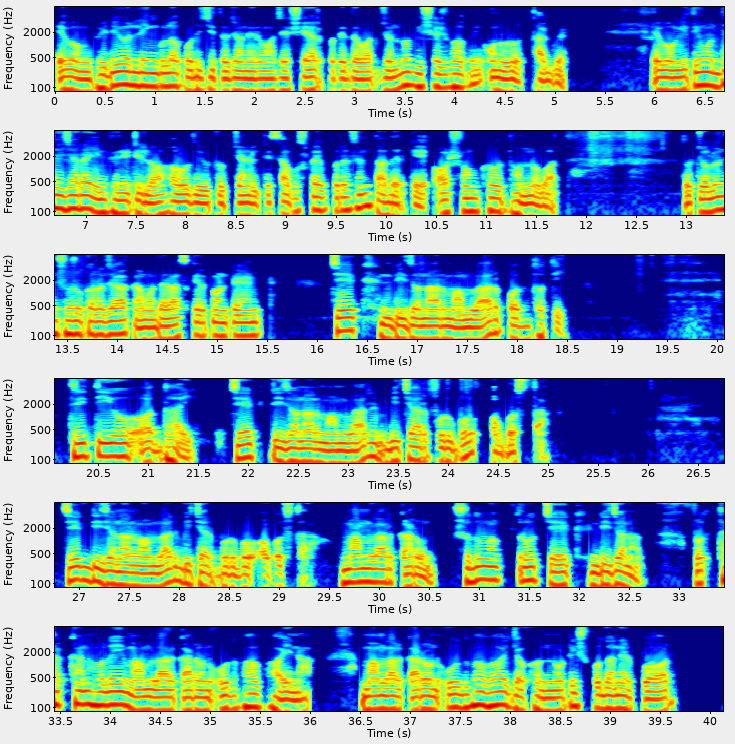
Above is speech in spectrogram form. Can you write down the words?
এবং ভিডিওর লিঙ্কগুলো পরিচিত জনের মাঝে শেয়ার করে দেওয়ার জন্য বিশেষভাবে অনুরোধ থাকবে। এবং ইতিমধ্যে যারা ইনফিনিটি ল হাউস ইউটিউব চ্যানেলটি সাবস্ক্রাইব করেছেন, তাদেরকে অসংখ্য ধন্যবাদ। তো চলুন শুরু করা যাক আমাদের আজকের কন্টেন্ট চেক ডিজনার মামলার পদ্ধতি। তৃতীয় অধ্যায় চেক ডিজনার মামলার বিচারপূর্ব অবস্থা। চেক ডিজনার মামলার বিচারপূর্ব অবস্থা। মামলার কারণ। শুধুমাত্র চেক ডিজনার প্রত্যাখ্যান হলেই মামলার কারণ উদ্ভব হয় না। মামলার কারণ উদ্ভব হয় যখন নোটিশ প্রদানের পর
